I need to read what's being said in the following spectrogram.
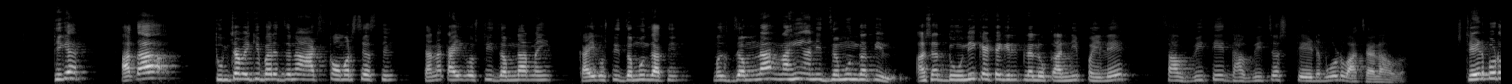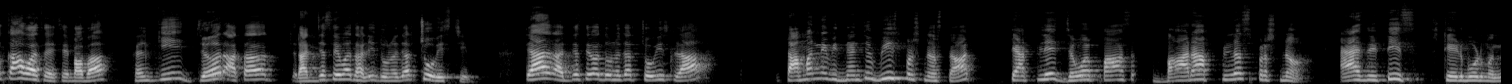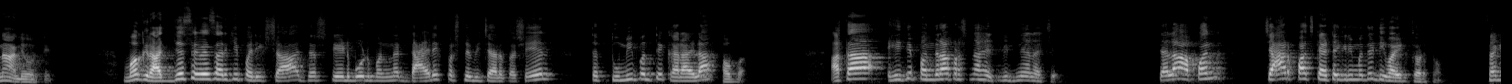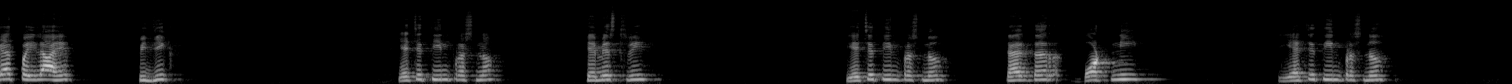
ठीक आहे? आता तुमच्यापैकी बरेच जण आर्ट्स कॉमर्सचे असतील. त्यांना काही गोष्टी जमणार नाही काही गोष्टी जमून जातील. मग जमणार नाही आणि जमून जातील अशा दोन्ही कॅटेगरीतल्या लोकांनी पहिले सहावी ते दहावीचं स्टेट बोर्ड वाचायला हवं. स्टेट बोर्ड का वाचायचंय बाबा? कारण की जर आता राज्यसेवा झाली दोन हजार चोवीसची त्या राज्यसेवा दोन हजार चोवीसला सामान्य विज्ञानचे वीस प्रश्न असतात. त्यातले जवळपास बारा प्लस प्रश्न ॲज इट इज स्टेट बोर्डमधनं आले होते. मग राज्यसेवेसारखी परीक्षा जर स्टेट बोर्ड मधनं डायरेक्ट प्रश्न विचारत असेल तर तुम्ही पण ते करायला हवं. आता हे जे पंधरा प्रश्न आहेत विज्ञानाचे त्याला आपण चार पाच कॅटेगरीमध्ये डिवाइड करतो. सगळ्यात पहिला आहे फिजिक्स याचे तीन प्रश्न केमिस्ट्री याचे तीन प्रश्न त्यानंतर बॉटनी याचे तीन प्रश्न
